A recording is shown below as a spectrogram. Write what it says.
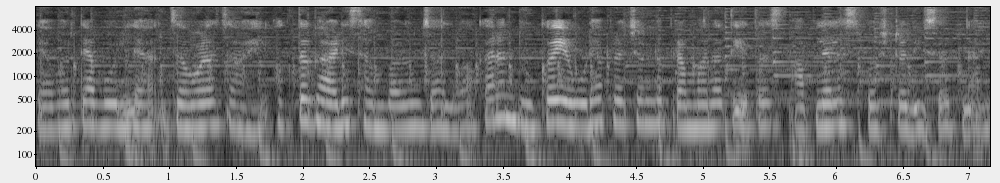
त्यावर त्या बोलल्या जवळच आहे. फक्त गाडी सांभाळून चालवा. कारण धुकं एवढ्या प्रचंड प्रमाणात येतच आपल्याला स्पष्ट दिसत नाही.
